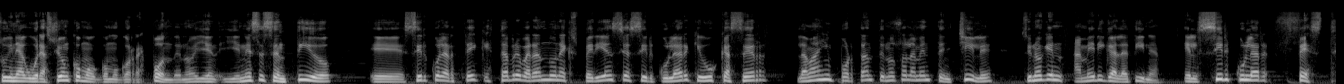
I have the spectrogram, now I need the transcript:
inauguración como, corresponde. ¿no? Y en ese sentido, eh, Circular Tech está preparando una experiencia circular que busca ser la más importante no solamente en Chile, sino que en América Latina, el Circular Fest.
